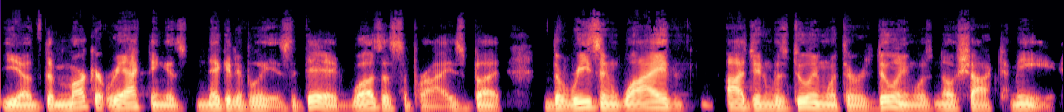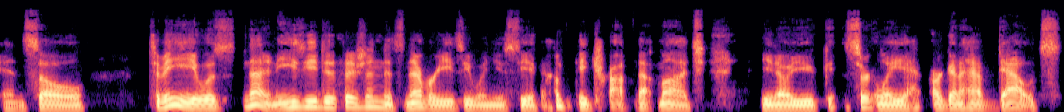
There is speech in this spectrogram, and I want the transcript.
you know, the market reacting as negatively as it did was a surprise. But the reason why Adyen was doing what they were doing was no shock to me. And so to me, it was not an easy decision. It's never easy when you see a company drop that much. You know, you certainly are going to have doubts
